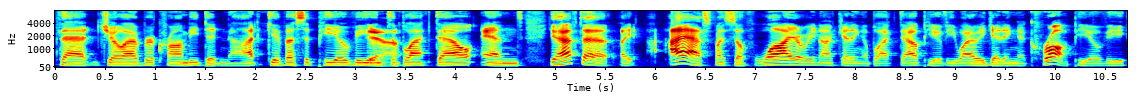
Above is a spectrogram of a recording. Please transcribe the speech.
that Joe Abercrombie did not give us a POV Yeah. into Black Dow, and you have to like. I asked myself, why are we not getting a Black Dow POV? Why are we getting a Craw POV?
